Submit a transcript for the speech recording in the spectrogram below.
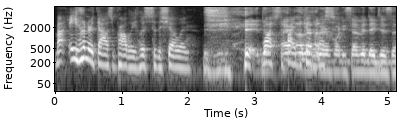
About 800,000 probably listen to the show and Watch the fight other because of us. 147. They just uh,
